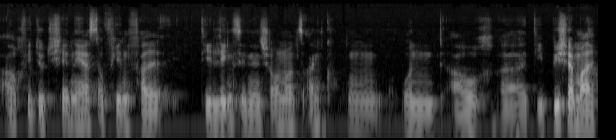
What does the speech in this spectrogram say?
auch wie du dich ernährst, auf jeden Fall die Links in den Shownotes angucken und auch äh, die Bücher mal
